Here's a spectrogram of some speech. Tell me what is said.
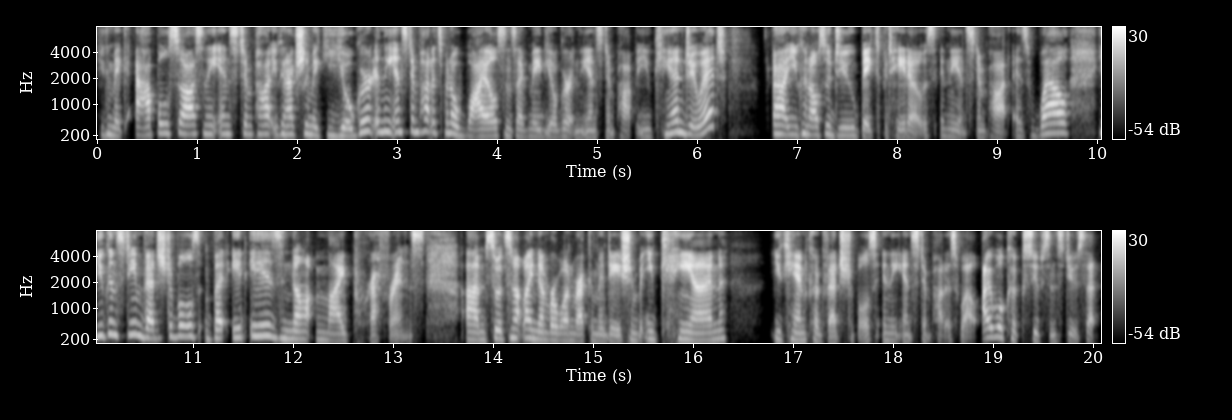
You can make applesauce in the Instant Pot. You can actually make yogurt in the Instant Pot. It's been a while since I've made yogurt in the Instant Pot, but you can do it. Uh, you can also do baked potatoes in the Instant Pot as well. You can steam vegetables, but it is not my preference. Um, so it's not my number one recommendation, but you can you can cook vegetables in the Instant Pot as well. I will cook soups and stews that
